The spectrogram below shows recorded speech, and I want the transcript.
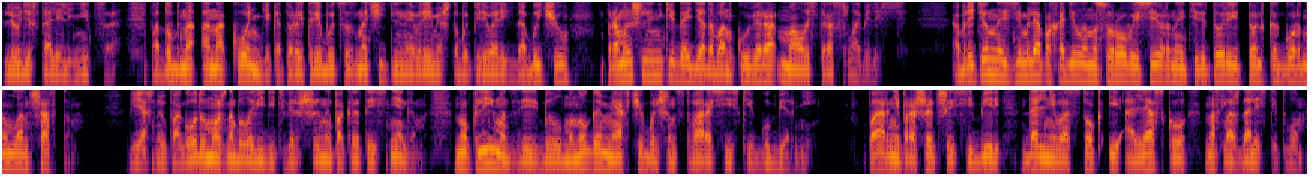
Люди стали лениться. Подобно анаконде, которой требуется значительное время, чтобы переварить добычу, промышленники, дойдя до Ванкувера, малость расслабились. Обретенная земля походила на суровые северные территории только горным ландшафтом. В ясную погоду можно было видеть вершины, покрытые снегом, но климат здесь был много мягче большинства российских губерний. Парни, прошедшие Сибирь, Дальний Восток и Аляску, наслаждались теплом.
